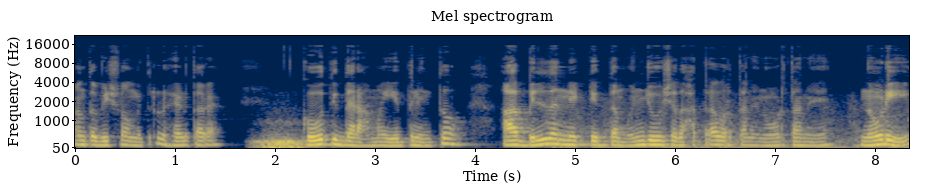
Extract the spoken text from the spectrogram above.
ಅಂತ ವಿಶ್ವಾಮಿತ್ರರು ಹೇಳ್ತಾರೆ. ಕೂತಿದ್ದ ರಾಮ ಎದ್ದು ನಿಂತು ಆ ಬಿಲ್ಲನ್ನಿಟ್ಟಿದ್ದ ಮಂಜೂಷದ ಹತ್ರ ಬರ್ತಾನೆ ನೋಡ್ತಾನೆ. ನೋಡಿ,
